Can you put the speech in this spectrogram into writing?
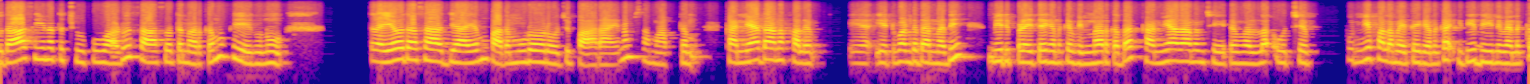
ఉదాసీనత చూపువాడు శాశ్వత నరకము పేగును త్రయోదశాధ్యాయం పదమూడవ రోజు పారాయణం సమాప్తం. కన్యాదాన ఫలం ఎటువంటిది అన్నది మీరు ఇప్పుడైతే గనక విన్నారు కదా కన్యాదానం చేయటం వల్ల వచ్చే పుణ్యఫలం అయితే గనక ఇది దీని వెనక.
